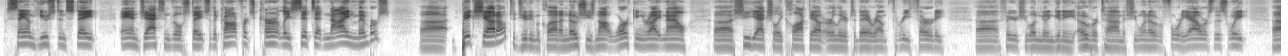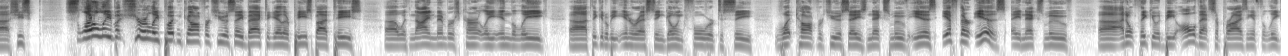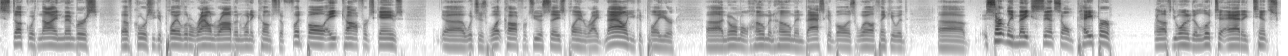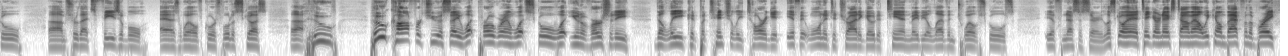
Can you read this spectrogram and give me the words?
Sam Houston State, and Jacksonville State. So the conference currently sits at nine members. Uh, big shout out to Judy MacLeod. I know she's not working right now. Uh, she actually clocked out earlier today around 3:30. Uh, figured she wasn't going to get any overtime if she went over 40 hours this week. Uh, she's slowly but surely putting Conference USA back together piece by piece uh, with nine members currently in the league. Uh, I think it'll be interesting going forward to see what Conference USA's next move is, if there is a next move. Uh, I don't think it would be all that surprising if the league stuck with nine members. Of course, you could play a little round robin when it comes to football, eight conference games, uh, which is what Conference USA is playing right now. You could play your uh, normal home and home in basketball as well. I think it would uh, certainly make sense on paper. Uh, if you wanted to look to add a 10th school, uh, I'm sure that's feasible as well. Of course, we'll discuss uh, who who Conference USA, what program, what school, what university the league could potentially target if it wanted to try to go to 10, maybe 11, 12 schools if necessary. Let's go ahead and take our next time out. We come back from the break.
